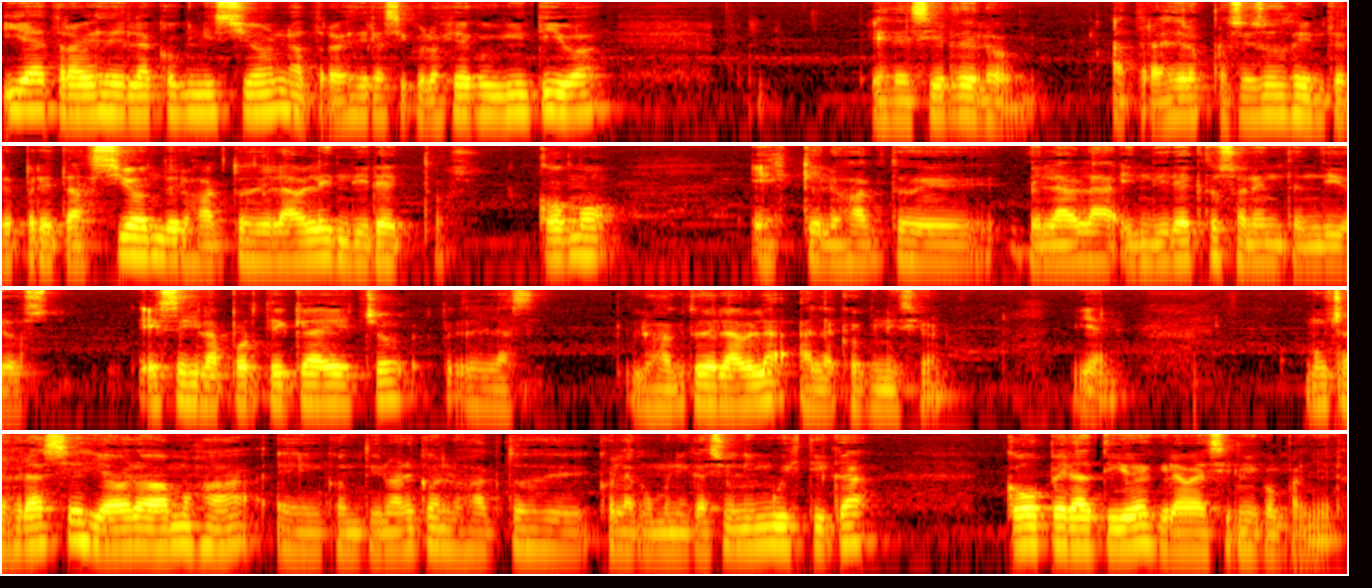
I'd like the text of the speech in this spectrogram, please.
Y a través de la cognición, a través de la psicología cognitiva, es decir, de lo, a través de los procesos de interpretación de los actos del habla indirectos. ¿Cómo es que los actos del habla indirectos son entendidos? Ese es el aporte que ha hecho los actos del habla a la cognición. Bien, muchas gracias y ahora vamos a eh, continuar con los actos de, con la comunicación lingüística cooperativa que la va a decir mi compañera.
